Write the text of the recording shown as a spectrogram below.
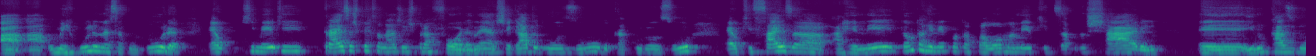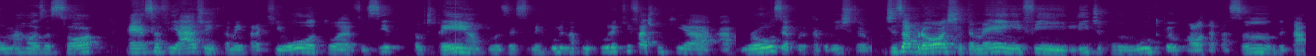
a, a, o mergulho nessa cultura é o que meio que traz as personagens para fora, né? A chegada do Ozu, do Kakuro Ozu, é o que faz a, a René, tanto a René quanto a Paloma, meio que desabrocharem. É, e no caso do Uma Rosa Só, é essa viagem também para Kyoto, a visita aos templos, esse mergulho na cultura que faz com que a, a Rose, a protagonista, desabroche também, enfim, lide com o luto pelo qual ela está passando e tal.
